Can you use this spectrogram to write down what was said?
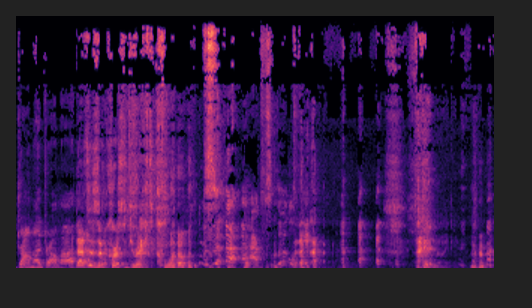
Drama, drama. that is, of course, a direct quote. Absolutely. I have no idea.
